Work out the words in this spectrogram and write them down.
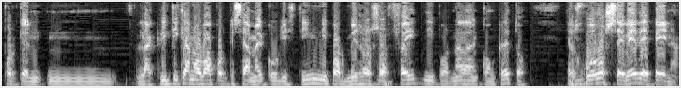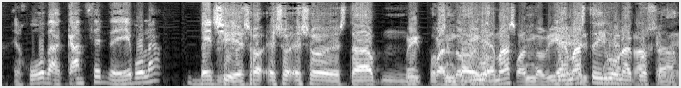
Porque mm, la crítica no va porque sea Mercury Steam, ni por Mirrors of Fate, ni por nada en concreto. El juego se ve de pena. El juego da cáncer de ébola Sí, eso, eso, eso está mm, cuando y además, además te digo una cosa.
